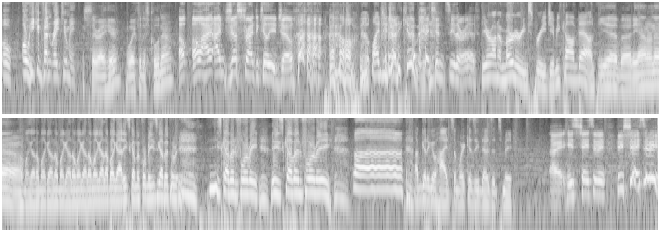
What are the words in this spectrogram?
Oh, oh, he can vent right to me. Stay right here. Wait for this cooldown. Oh, oh, I, I just tried to kill you, Joe. Oh, why'd you try to kill me? I didn't see the red. You're on a murdering spree, Jimmy. Calm down. Yeah, buddy. I don't know. Oh my god, oh my god, oh my god, oh my god, oh my god, oh my god, he's coming for me, he's coming for me. He's coming for me. He's coming for me. Ah, I'm gonna go hide somewhere because he knows it's me. All right, he's chasing me. He's chasing me.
